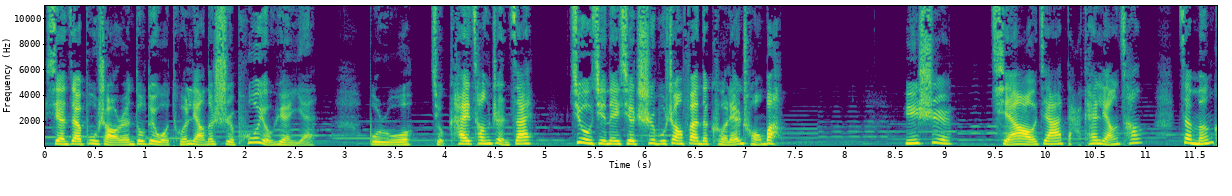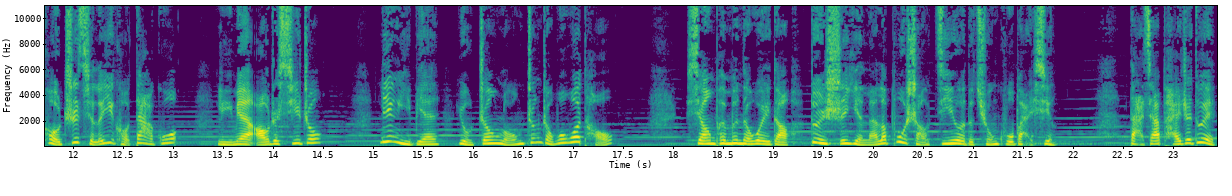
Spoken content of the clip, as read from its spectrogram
现在不少人都对我囤粮的事颇有怨言，不如就开仓赈灾，救济那些吃不上饭的可怜虫吧。于是，钱敖家打开粮仓，在门口支起了一口大锅，里面熬着稀粥，另一边用蒸笼蒸着窝窝头，香喷喷的味道顿时引来了不少饥饿的穷苦百姓。大家排着队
